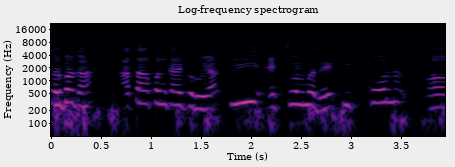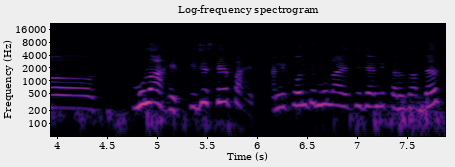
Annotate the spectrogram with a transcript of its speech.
तर बघा आता आपण काय करूया की ऍक्च्युअलमध्ये की कोण मुलं आहेत की जे सेफ आहेत. आणि कोणती मुलं आहेत की ज्यांनी खरंच अभ्यास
